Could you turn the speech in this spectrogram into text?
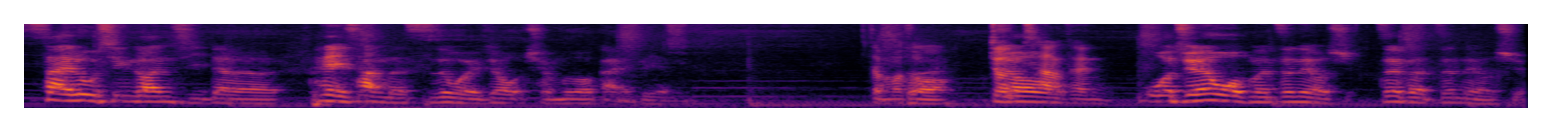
赛路新专辑的配唱的思维就全部都改变了。怎么说？就唱成？我觉得我们真的有学，这个真的有学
